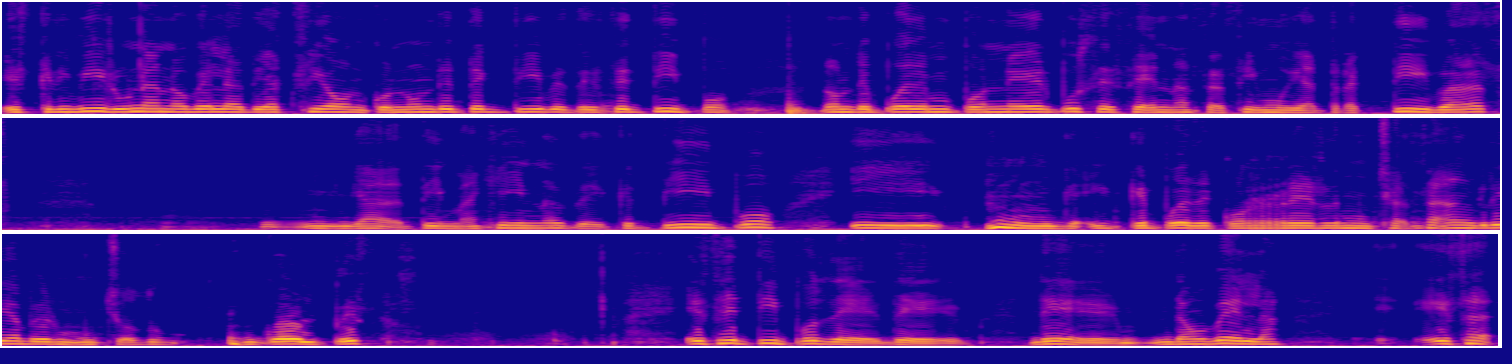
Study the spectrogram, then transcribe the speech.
escribir una novela de acción con un detective de ese tipo, donde pueden poner pues escenas así muy atractivas, ya te imaginas de qué tipo, y, que puede correr de mucha sangre, haber muchos golpes. Ese tipo de, de, de novela esa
